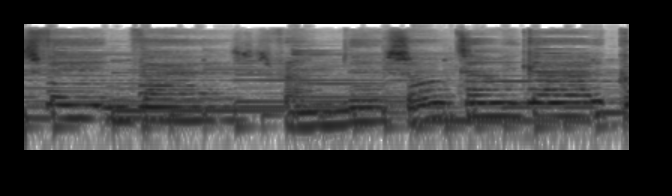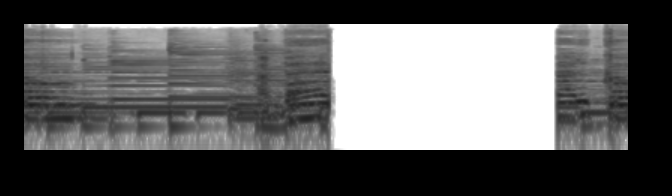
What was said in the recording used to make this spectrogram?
is fading fast from this old town. We gotta go. Our bags gotta go.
